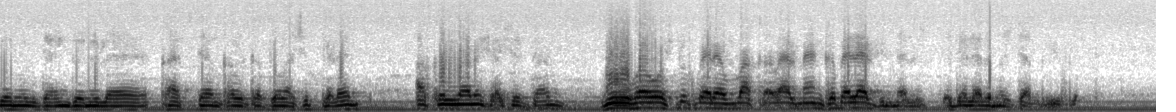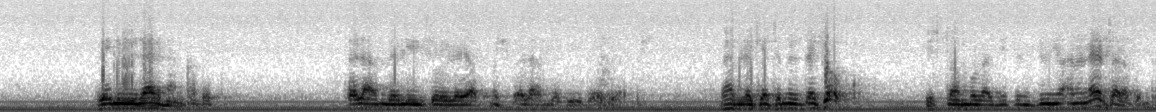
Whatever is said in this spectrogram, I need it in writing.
gönülden gönüle, kalpten kalkıp dolaşıp gelen, akılları şaşırtan, ruha hoşluk veren vakalar, menkıbeler dinleriz dedelerimizden büyükler. Veliler menkıbesi. Falan veli şöyle yapmış, falan veli böyle yapmış. Memleketimizde çok. İstanbul'a gidin, dünyanın her tarafında.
